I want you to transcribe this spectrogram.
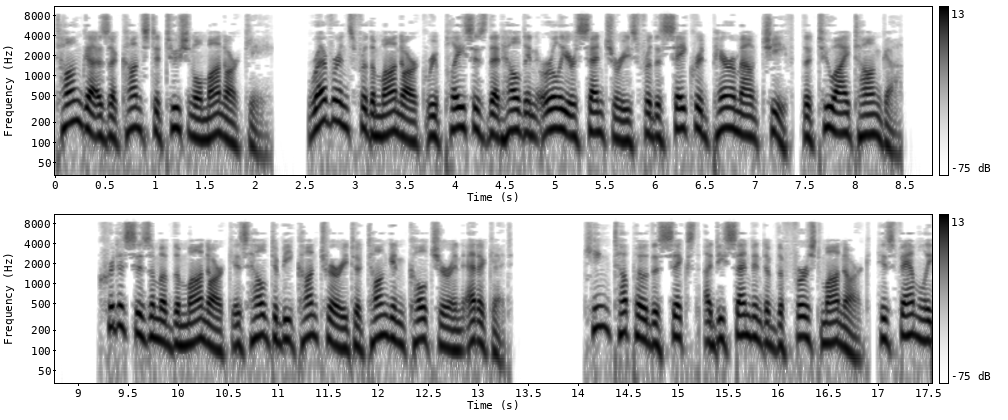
Tonga is a constitutional monarchy. Reverence for the monarch replaces that held in earlier centuries for the sacred paramount chief, the Tu'i Tonga. Criticism of the monarch is held to be contrary to Tongan culture and etiquette. King Tupou VI a descendant of the first monarch, his family,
